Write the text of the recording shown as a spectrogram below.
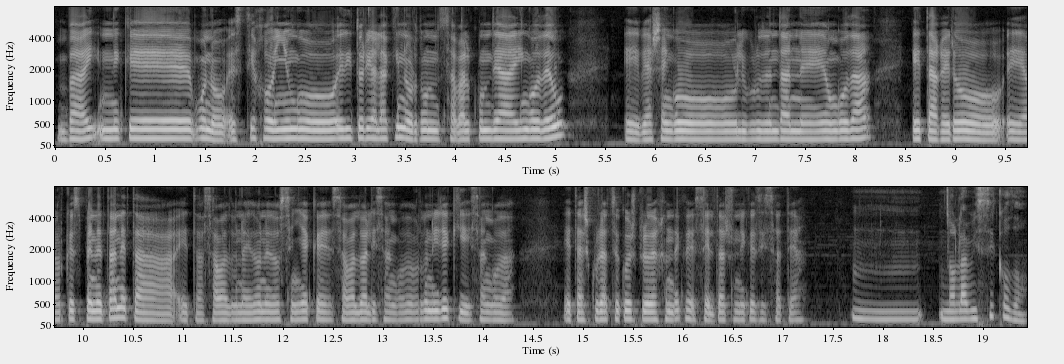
Bai, nik, e, bueno, ez dijo inungo editorialakin, orduan zabalkundea ingo deu, e, behasengo liburu dendan e, ongo da, eta gero e, aurkezpenetan eta eta zabaldu nahi duen edo zeinek e, zabaldu izango da, orduan irekia izango da. Eta eskuratzeko espero de jendek zeltasunik ez izatea. Mm, nola biziko do?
